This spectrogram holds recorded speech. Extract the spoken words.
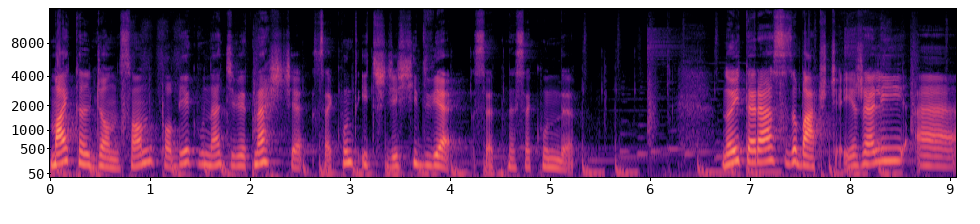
Michael Johnson pobiegł na 19 sekund i 32 setne sekundy. No i teraz zobaczcie, jeżeli e,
